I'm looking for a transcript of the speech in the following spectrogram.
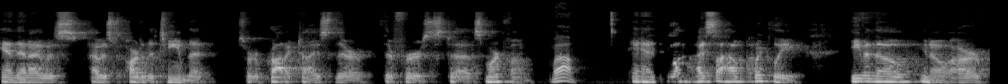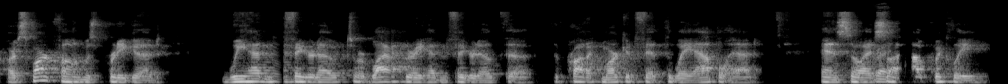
And then I was I was part of the team that sort of productized their their first uh, smartphone. Wow! And I saw how quickly, even though you know our our smartphone was pretty good, we hadn't figured out, or BlackBerry hadn't figured out the the product market fit the way Apple had. And so I right. saw how quickly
